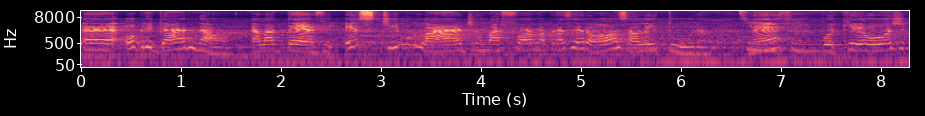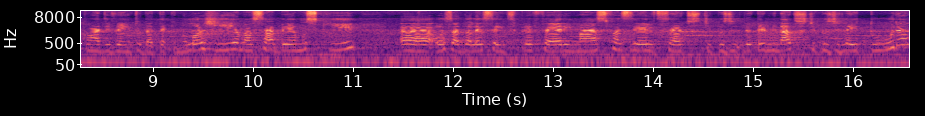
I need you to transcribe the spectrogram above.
É, obrigar não, ela deve estimular de uma forma prazerosa a leitura, sim, né? Sim. Porque hoje, com o advento da tecnologia, nós sabemos que uh, os adolescentes preferem mais fazer certos tipos de determinados tipos de leitura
